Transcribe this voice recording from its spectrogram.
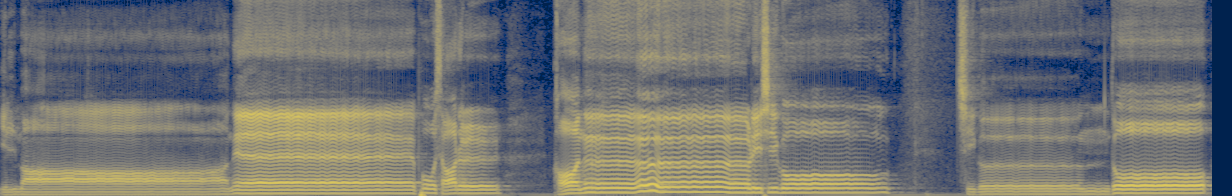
일만의 보살을 거느리시고 지금 도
